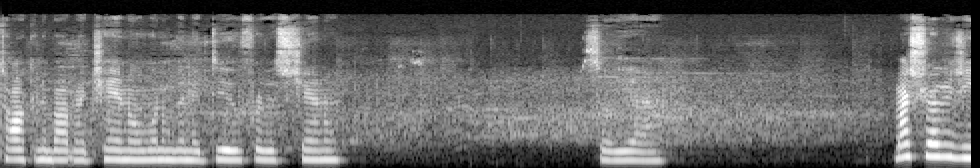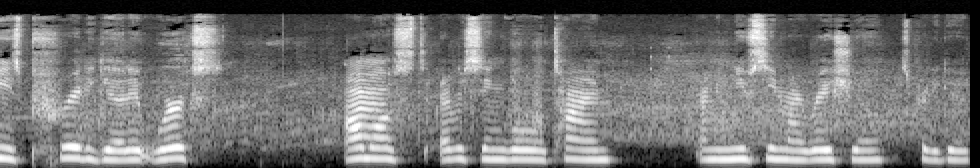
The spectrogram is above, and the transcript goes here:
talking about my channel and what I'm to do for this channel. So, yeah. My strategy is pretty good. It works almost every single time. I mean, you've seen my ratio. It's pretty good.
